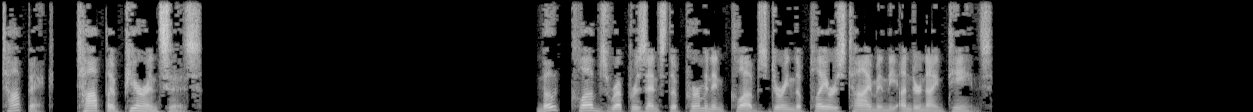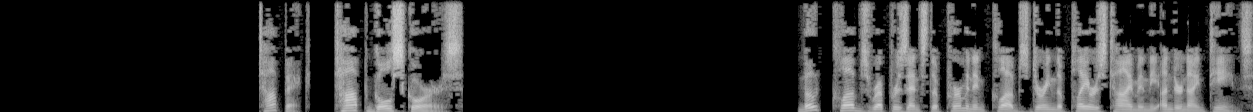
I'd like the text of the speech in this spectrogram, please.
Topic: Top appearances. Note, clubs represents the permanent clubs during the player's time in the under-19s. Topic: Top goalscorers. Note, clubs represents the permanent clubs during the player's time in the under-19s.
